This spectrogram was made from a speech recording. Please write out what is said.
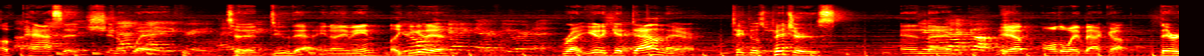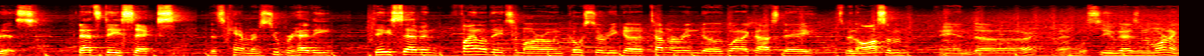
of passage in a way agree. I to agree. do that. You know what I mean? Like You're you gotta getting there if you earn it. right. You gotta get down there, take those pictures, and Get then back up. yep, all the way back up. There it is. That's day six. This camera is super heavy. Day seven, final day tomorrow in Costa Rica, Tamarindo, Guanacaste. It's been awesome, and uh, all right, we'll see you guys in the morning.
